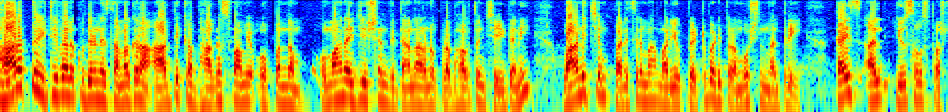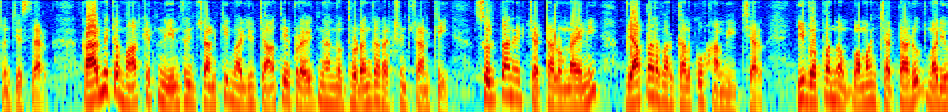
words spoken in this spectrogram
భారత్తో ఇటీవల కుదిరిన సమగ్ర ఆర్థిక భాగస్వామ్య ఒప్పందం ఒమానైజేషన్ విధానాలను ప్రభావితం చేయదని వాణిజ్యం పరిశ్రమ మరియు పెట్టుబడి ప్రమోషన్ మంత్రి కైజ్ అల్ యూసఫ్ స్పష్టం చేశారు. కార్మిక మార్కెట్ను నియంత్రించడానికి మరియు జాతీయ ప్రయోజనాలను దృఢంగా రక్షించడానికి సుల్తానేట్ చట్టాలున్నాయని వ్యాపార వర్గాలకు హామీ ఇచ్చారు. ఈ ఒప్పందం ఒమాన్ చట్టాలు మరియు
